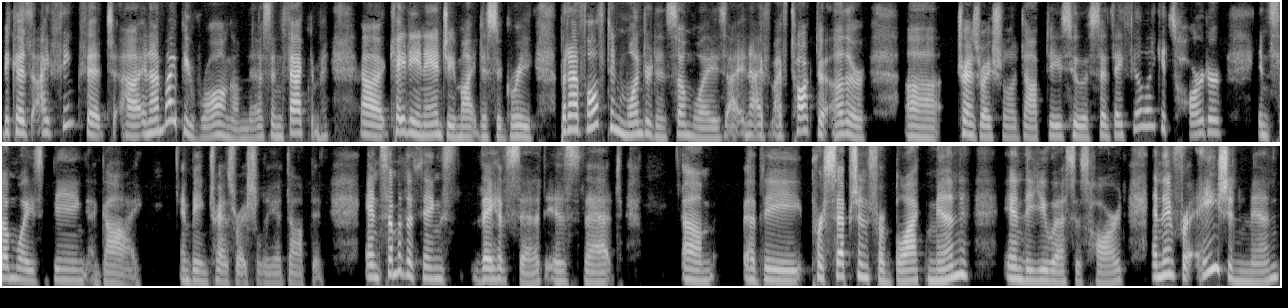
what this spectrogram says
because I think that, uh, and I might be wrong on this. In fact, uh, Katie and Angie might disagree, but I've often wondered in some ways, and I've, I've talked to other uh, transracial adoptees who have said they feel like it's harder in some ways being a guy and being transracially adopted. And some of the things they have said is that um, uh, the perception for black men in the U.S. is hard, and then for Asian men,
